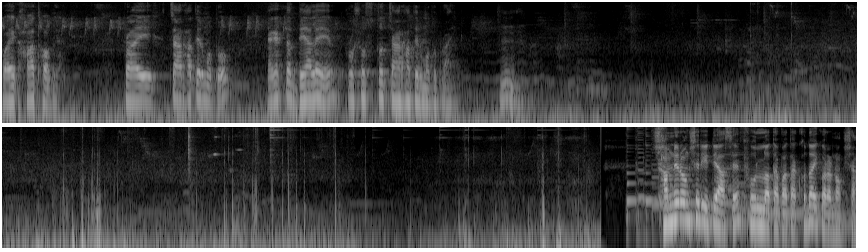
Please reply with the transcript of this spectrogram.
কয়েক হাত হবে। প্রায় চার হাতের মতো। এক একটা দেয়ালের প্রশস্ত চার হাতের মতো প্রায়। হুম? সামনের অংশের ইটে আছে ফুল লতা পাতা খোদাই করা নকশা।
